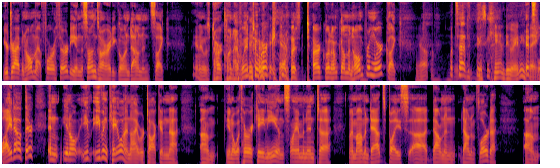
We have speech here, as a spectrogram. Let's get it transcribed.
you're driving home at 4.30 and the sun's already going down. And it's like, man, it was dark when I went to work. It was dark when I'm coming home from work. Like, Yeah. what's that? Just can't do anything. it's light out there and you know ev- even kayla and i were talking uh, um, you know with hurricane ian slamming into my mom and dad's place uh, down in down in florida um,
